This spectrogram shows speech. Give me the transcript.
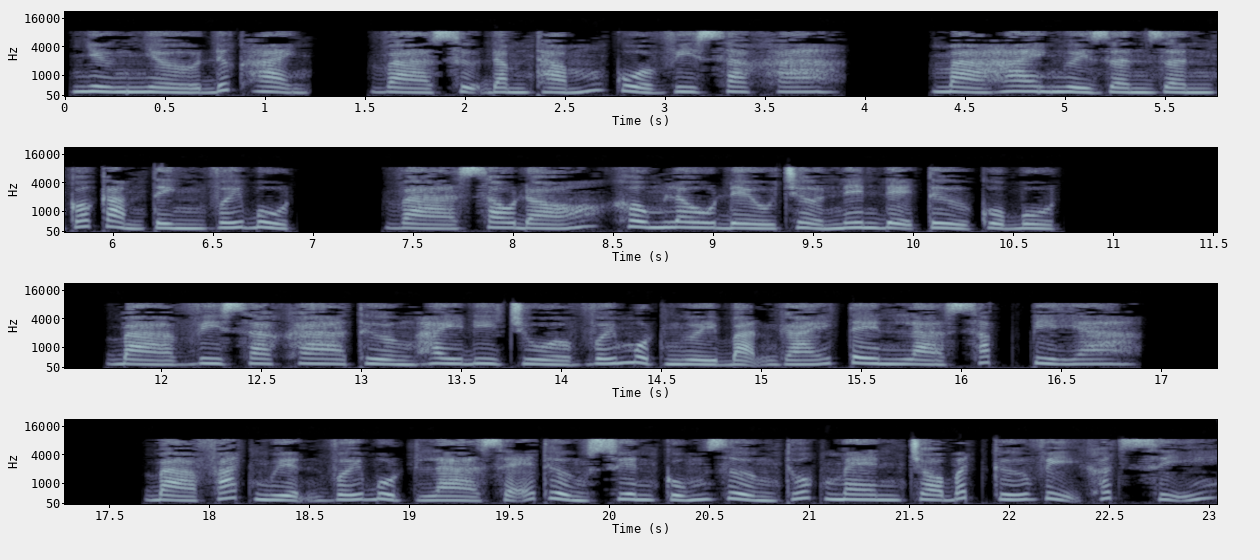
Nhưng nhờ đức hạnh và sự đầm thắm của Visakha mà hai người dần dần có cảm tình với Bụt, và sau đó không lâu đều trở nên đệ tử của Bụt. Bà Visakha thường hay đi chùa với một người bạn gái tên là Sappiya. Bà phát nguyện với Bụt là sẽ thường xuyên cúng dường thuốc men cho bất cứ vị khất sĩ.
